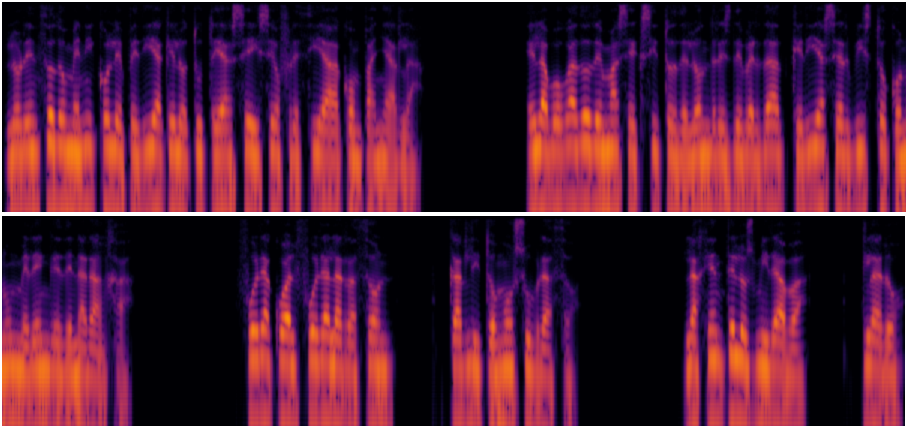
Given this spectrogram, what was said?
Lorenzo Domenico le pedía que lo tutease y se ofrecía a acompañarla. El abogado de más éxito de Londres de verdad quería ser visto con un merengue de naranja. Fuera cual fuera la razón, Carly tomó su brazo. La gente los miraba, claro,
